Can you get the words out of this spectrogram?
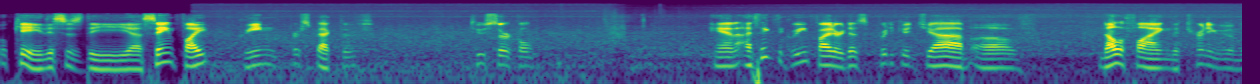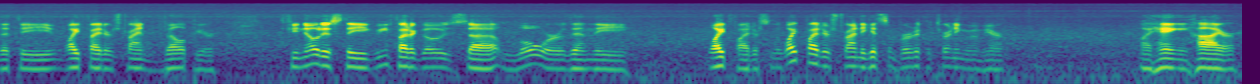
Okay, this is the uh, same fight, green perspective, two circle. And I think the green fighter does a pretty good job of nullifying the turning room that the white fighter is trying to develop here. If you notice, the green fighter goes uh, lower than the white fighter. So the white fighter is trying to get some vertical turning room here by hanging higher.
